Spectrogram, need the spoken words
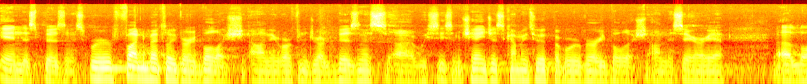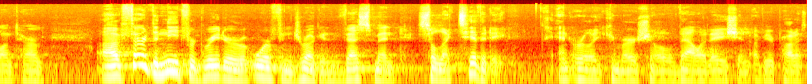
in this business. We're fundamentally very bullish on the orphan drug business. Uh, we see some changes coming to it, but we're very bullish on this area uh, long-term. Uh, third, the need for greater orphan drug investment selectivity and early commercial validation of your products.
